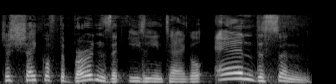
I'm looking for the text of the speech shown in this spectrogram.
Just shake off the burdens that easily entangle and the sin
